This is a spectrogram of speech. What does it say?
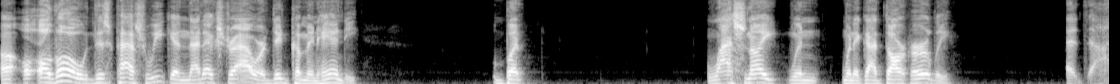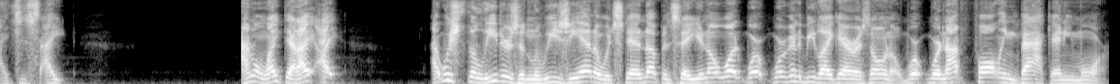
Uh, although this past weekend that extra hour did come in handy, but last night when when it got dark early, I just I I don't like that. I I, I wish the leaders in Louisiana would stand up and say, you know what, we're we're going to be like Arizona. We're we're not falling back anymore.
